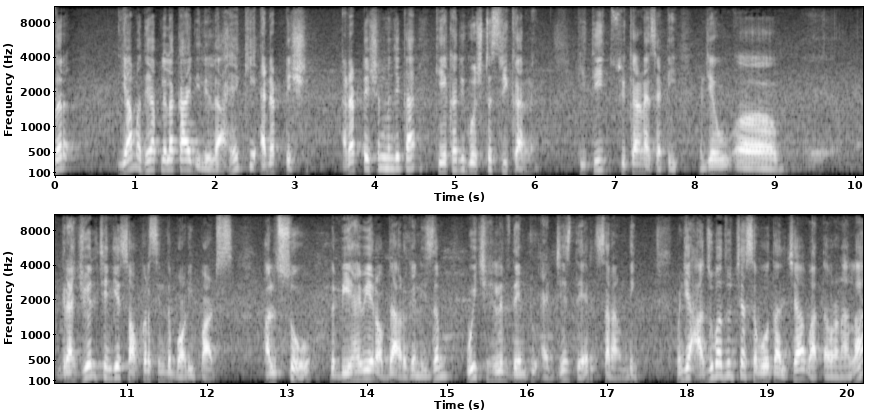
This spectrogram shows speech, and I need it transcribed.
तर यामध्ये आपल्याला काय दिलेलं आहे की ॲडॅप्टेशन ॲडॅप्टेशन म्हणजे काय? की एखादी गोष्ट स्वीकारणे. की ती स्वीकारण्यासाठी म्हणजे gradual changes occurs in the body parts also the behaviour of the organism which help them to adjust their surrounding म्हणजे आजूबाजूच्या सभोवतालच्या वातावरणाला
